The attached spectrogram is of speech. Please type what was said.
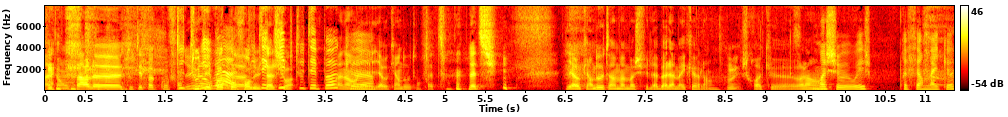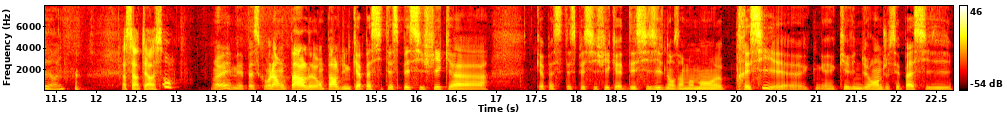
Attends, on parle toute époque confondue. Toute, époque confondue, toute, équipe, toute époque. Ah non, il n'y a, aucun doute en fait là-dessus. Il n'y a aucun doute. Hein. Moi, je fais de la balle à Michael. Hein. Je crois que voilà. Moi, hein. je, oui, je préfère Michael, oui. ah, c'est intéressant. Oui, mais parce que là, on parle, on parle d'une capacité spécifique à capacité spécifique à être décisive dans un moment euh, précis. Euh, Kevin Durant, je ne sais pas si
